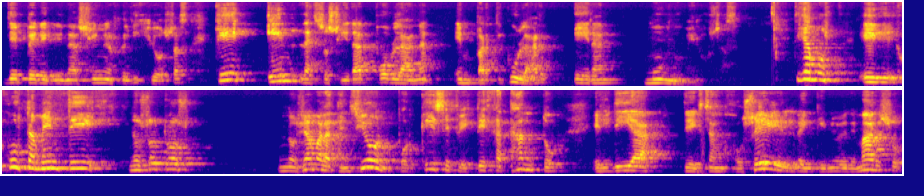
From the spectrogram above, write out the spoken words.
de peregrinaciones religiosas que en la sociedad poblana en particular eran muy numerosas. Digamos, eh, justamente nosotros nos llama la atención por qué se festeja tanto el día de San José, el 29 de marzo,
